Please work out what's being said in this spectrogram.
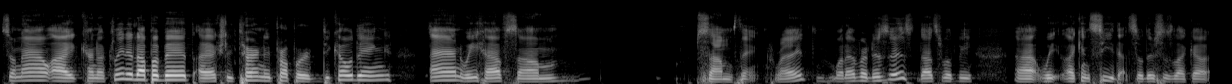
So now I kind of clean it up a bit. I actually turn the proper decoding, and we have some something, right? Whatever this is, that's what we, uh, we I can see that. So this is like a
